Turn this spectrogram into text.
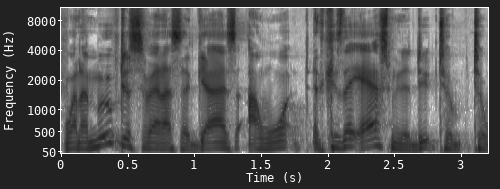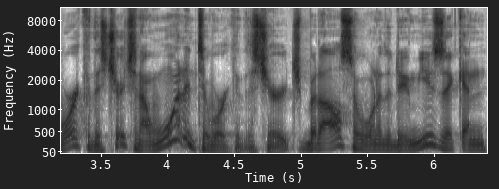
When I moved to Savannah, I said, "Guys, I want," because they asked me to do to, to work at this church, and I wanted to work at this church, but I also wanted to do music, and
